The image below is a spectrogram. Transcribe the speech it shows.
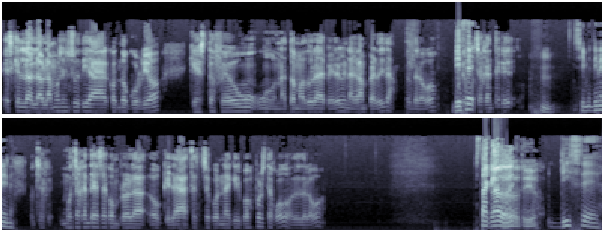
Es que lo, lo hablamos en su día cuando ocurrió, que esto fue un- una tomadura de pelo y una gran pérdida, desde luego. Dice- mucha gente que. Hmm. Sí, dime, dime. Mucha, mucha gente que se compró la, o que ya ha hecho con Xbox por este juego, desde luego. Está claro, Claro, ¿eh? tío. Dice,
